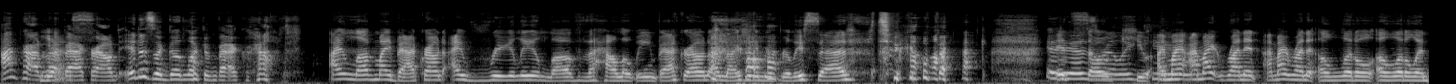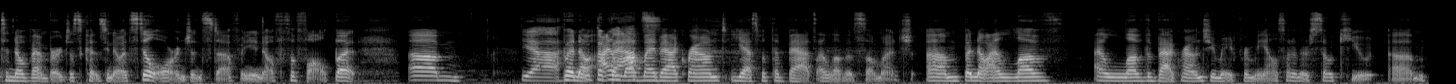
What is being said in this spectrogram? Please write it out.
I'm proud of Yes. that background. It is a good looking background. I love my background. I really love the Halloween background. I'm actually gonna be really sad to go back. It it's so really cute. I might I might run it I might run it a little a little into November just because you know it's still orange and stuff and you know the fall. But um Yeah, but no, I love my background. Yes, with the bats. I love it so much. Um but no, I love I love the backgrounds you made for me, Elsa. They're so cute. Um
